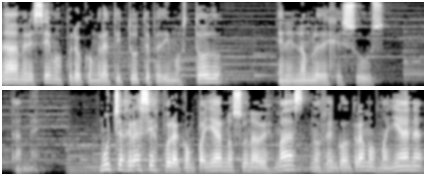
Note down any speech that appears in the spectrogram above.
Nada merecemos, pero con gratitud te pedimos todo en el nombre de Jesús. Amén. Muchas gracias por acompañarnos una vez más. Nos reencontramos mañana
